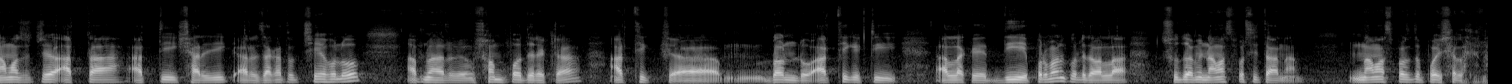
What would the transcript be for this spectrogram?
নামাজ হচ্ছে আত্মা, আত্মিক, শারীরিক আর জাকাত হচ্ছে হলো আপনার সম্পদের একটা আর্থিক দণ্ড, আর্থিক একটি আল্লাহকে দিয়ে প্রমাণ করে দেওয়া। আল্লাহ, শুধু আমি নামাজ পড়ছি তা না। নামাজ পড়তে পয়সা লাগে না।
